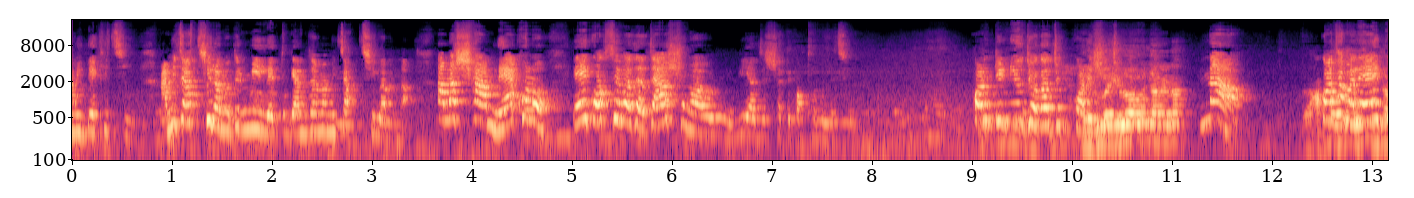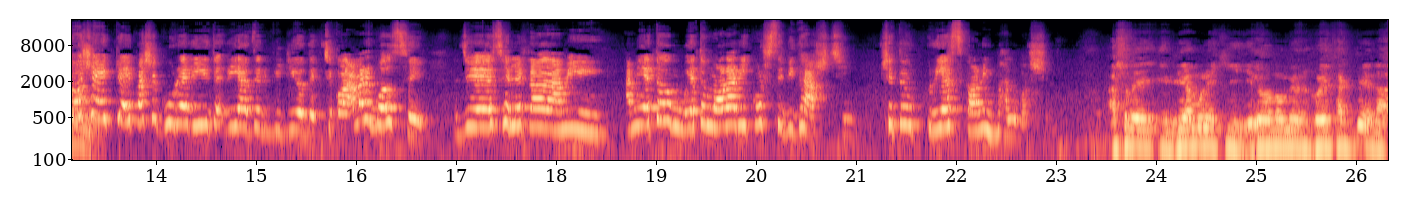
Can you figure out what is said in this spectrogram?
আমি দেখেছি। আমি চাচ্ছিলাম ওদের মিলে তো গ্যাঞ্জাম আমি চাচ্ছিলাম না। আমার সামনে এখনও এই কক্সবাজার যাওয়ার সময় রিয়াজের সাথে কথা বলেছে। কন্টিনিউ যোগাযোগ করে না। কথা বলে এই বসে একটু এই পাশে ঘুরে রিয়াজের ভিডিও দেখছে। আমার বলছে যে ছেলেটা আমি আমি এত এত মরারি করছি বিধা আসছি। সে তো রিয়াজকে অনেক ভালোবাসে। আসলে এই রিয়ামণি কি হিরো আলমের হয়ে থাকবে না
